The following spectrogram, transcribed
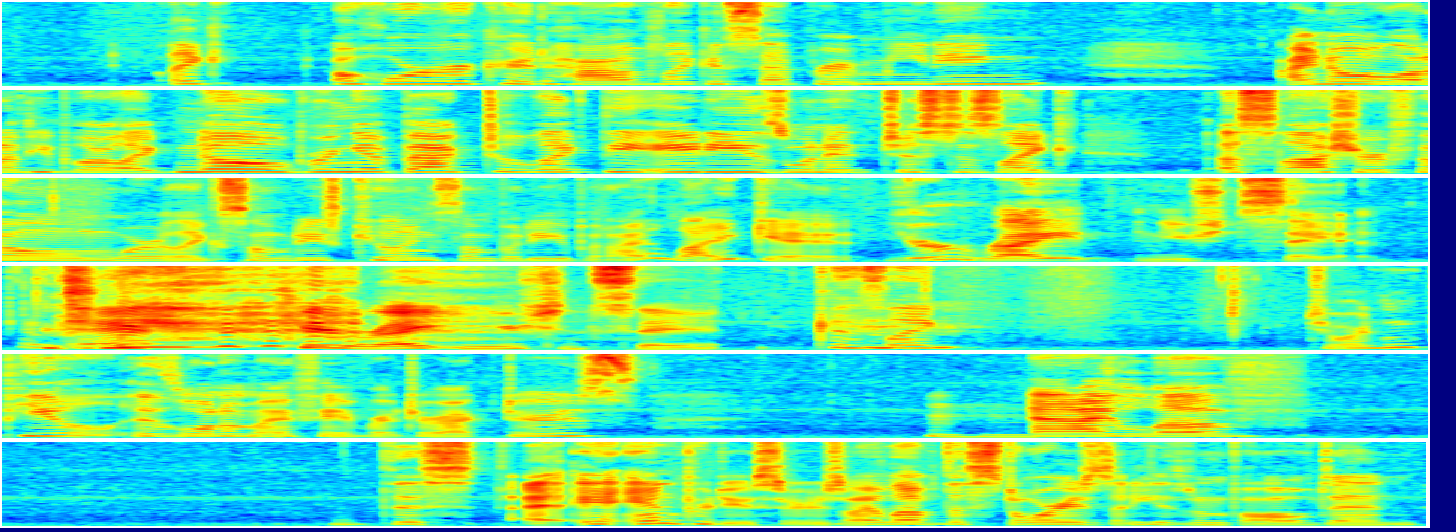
like a horror could have like a separate meaning. I know a lot of people are like, no, bring it back to like the 80s when it just is like a slasher film where like somebody's killing somebody, but I like it. You're right, and you should say it. Okay. You're right, and you should say it. Cuz like Jordan Peele is one of my favorite directors, Mm-hmm. and I love this a- and producers. I love the stories that he's involved in,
